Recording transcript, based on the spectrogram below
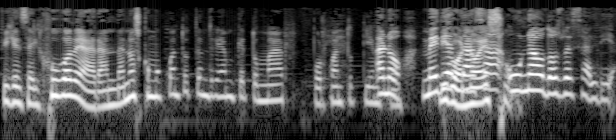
fíjense, el jugo de arándanos, ¿como cuánto tendrían que tomar? ¿Por cuánto tiempo? Ah, no, media Digo, taza no es un- una o dos veces al día,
